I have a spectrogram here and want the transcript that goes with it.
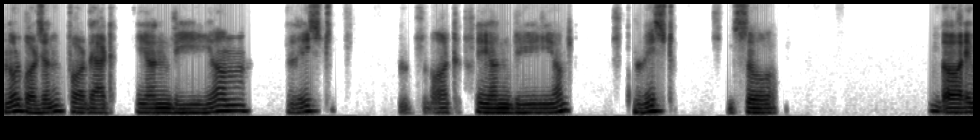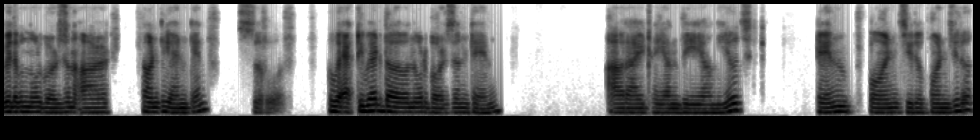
node version for that NVM list, not NVM list. So the available node version are 20 and 10. So to activate the node version 10, I write NVM use 10.0.0.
